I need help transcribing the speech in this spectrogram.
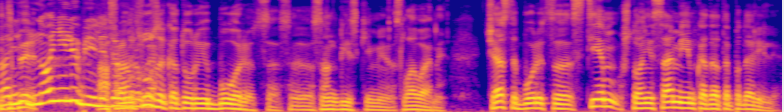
Но, теперь- но не любили А друг французы, друга. которые борются с, с английскими словами, часто борются с тем, что они сами им когда-то подарили.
